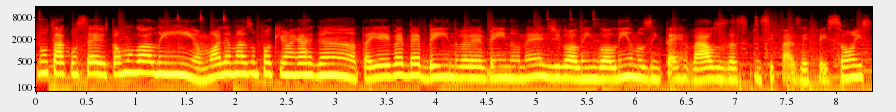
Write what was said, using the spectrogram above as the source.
Não tá com sede, toma um golinho, molha mais um pouquinho a garganta, e aí vai bebendo, vai bebendo, né? De golinho em golinho nos intervalos das principais refeições,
